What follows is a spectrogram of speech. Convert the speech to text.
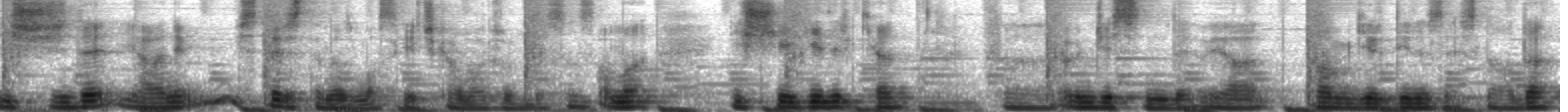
Dişçide yani ister istemez maskeyi çıkarmak zorundasınız ama dişçiye gelirken öncesinde veya tam girdiğiniz esnada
